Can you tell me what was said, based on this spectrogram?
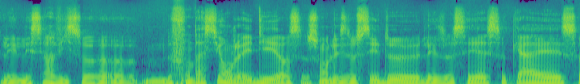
les, les, services de fondation, j'allais dire. Ce sont les EC2, les ECS, EKS,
